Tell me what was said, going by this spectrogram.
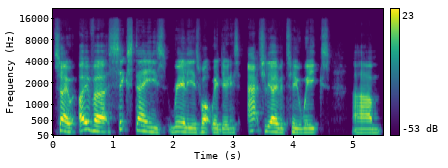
So over six days really is what we're doing. It's actually over two weeks. Um,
